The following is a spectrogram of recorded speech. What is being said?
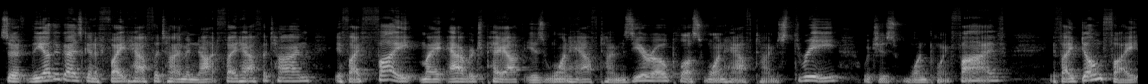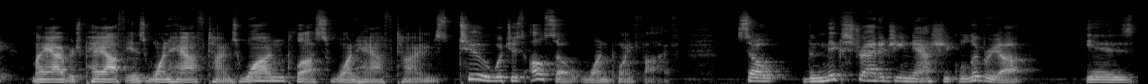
So if the other guy's going to fight half the time and not fight half the time, if I fight, my average payoff is 1 half times 0 plus 1 half times 3, which is 1.5. If I don't fight, my average payoff is 1 half times 1 plus 1 half times 2, which is also 1.5. So the mixed strategy Nash equilibria is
